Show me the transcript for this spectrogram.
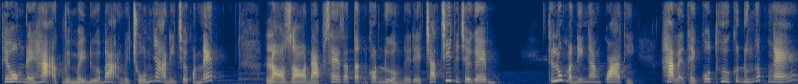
Thế hôm đấy hạ với mấy đứa bạn mới trốn nhà đi chơi quán nét lò dò đạp xe ra tận con đường đấy để chat chít với chơi game thế lúc mà đi ngang qua thì hạ lại thấy cô thư cứ đứng ngấp nghé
